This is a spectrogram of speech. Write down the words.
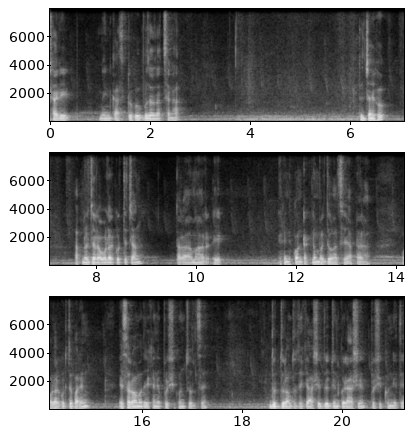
শাড়ির মেন কাজটুকু বোঝা যাচ্ছে না। তো যাই হোক, আপনারা যারা অর্ডার করতে চান তারা আমার এখানে কন্ট্যাক্ট নাম্বার দেওয়া আছে, আপনারা অর্ডার করতে পারেন। এছাড়াও আমাদের এখানে প্রশিক্ষণ চলছে। দূর দূরান্ত থেকে আসে, দু একজন করে আসে প্রশিক্ষণ নিতে।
